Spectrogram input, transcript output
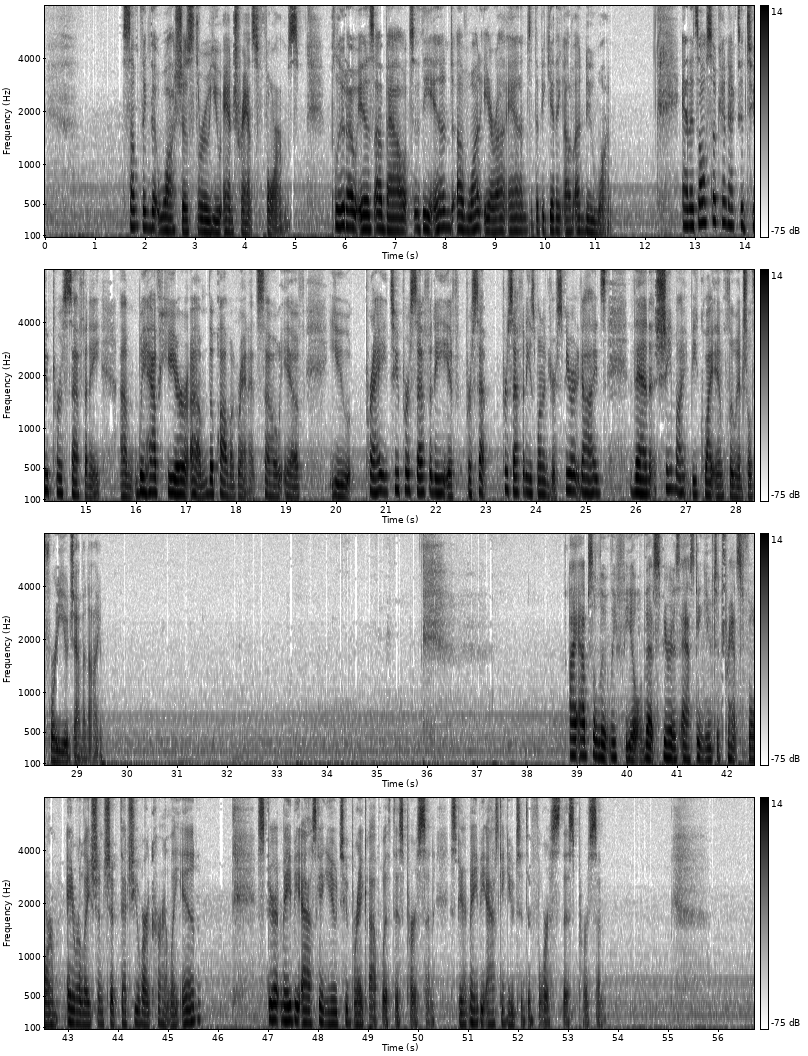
something that washes through you and transforms. Pluto is about the end of one era and the beginning of a new one. And it's also connected to Persephone. Um, we have here um, the pomegranate. So if you pray to Persephone, if Persephone Persephone is one of your spirit guides, then she might be quite influential for you, Gemini. I absolutely feel that Spirit is asking you to transform a relationship that you are currently in. Spirit may be asking you to break up with this person. Spirit may be asking you to divorce this person.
